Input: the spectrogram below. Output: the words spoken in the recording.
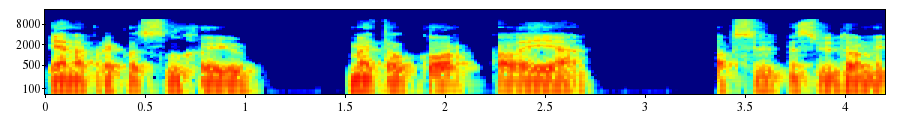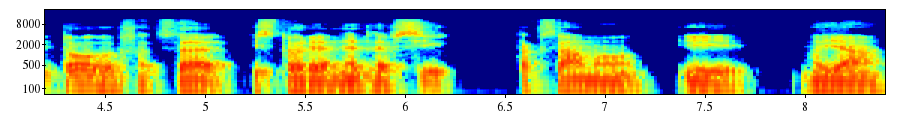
Я, наприклад, слухаю металкор, але я абсолютно свідомий того, що це історія не для всіх. Так само і моя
